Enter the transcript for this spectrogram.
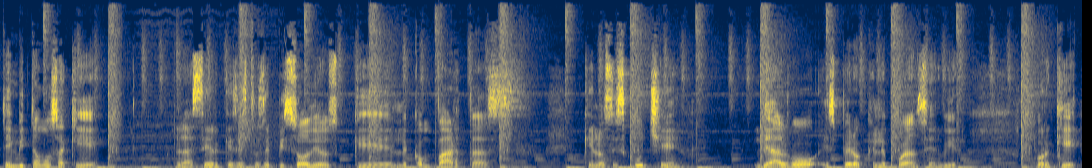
te invitamos a que le acerques estos episodios, que le compartas, que los escuche. De algo espero que le puedan servir, porque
